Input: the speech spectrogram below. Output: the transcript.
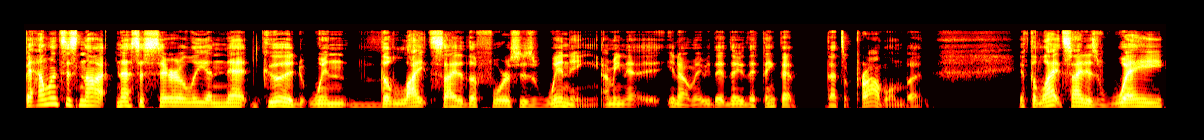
balance is not necessarily a net good when the light side of the force is winning. I mean, eh, you know, maybe they they, they think that that's a problem, but if the light side is way,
